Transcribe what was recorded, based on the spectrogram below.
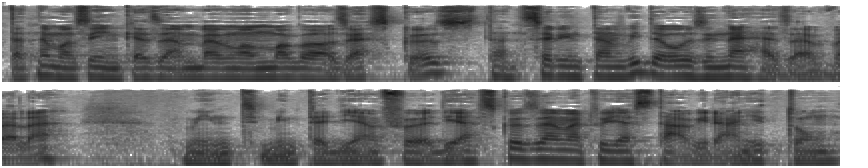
tehát nem az én kezemben van maga az eszköz, tehát szerintem videózni nehezebb vele, mint, mint egy ilyen földi eszközzel, mert ugye ezt távirányítón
